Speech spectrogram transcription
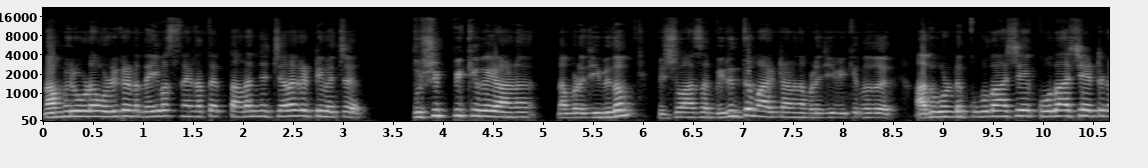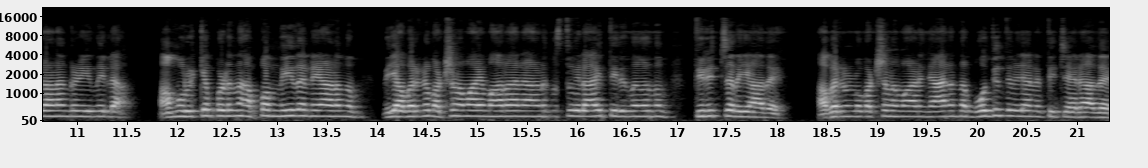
നമ്മിലൂടെ ഒഴുകേണ്ട ദൈവസ്നേഹത്തെ തടഞ്ഞ് ചിറകെട്ടി വെച്ച് ദുഷിപ്പിക്കുകയാണ് നമ്മുടെ ജീവിതം. വിശ്വാസ വിരുദ്ധമായിട്ടാണ് നമ്മൾ ജീവിക്കുന്നത്. അതുകൊണ്ട് കൂതാശയെ കൂതാശയായിട്ട് കാണാൻ കഴിയുന്നില്ല. ആ മുറിക്കപ്പെടുന്ന അപ്പം നീ തന്നെയാണെന്നും നീ അവരിന് ഭക്ഷണമായി മാറാനാണ് ക്രിസ്തുവിലായിത്തീരുന്നതെന്നും തിരിച്ചറിയാതെ അവരിനുള്ള ഭക്ഷണമാണ് ഞാനെന്ന ബോധ്യത്തിൽ ഞാൻ എത്തിച്ചേരാതെ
